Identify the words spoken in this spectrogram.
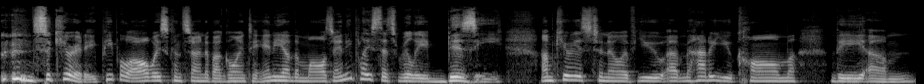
Security. People are always concerned about going to any of the malls or any place that's really busy. I'm curious to know if you, um, how do you calm the, um,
